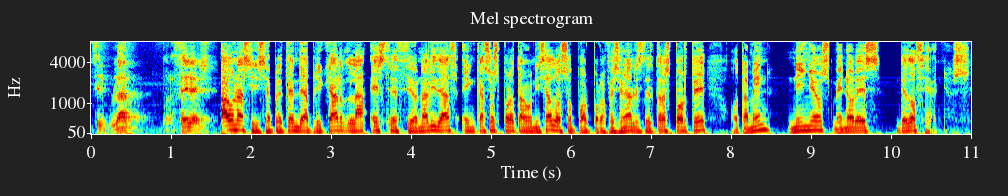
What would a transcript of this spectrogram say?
circular por aceras. Aún así, se pretende aplicar la excepcionalidad en casos protagonizados o por profesionales del transporte o también niños menores de 12 años.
